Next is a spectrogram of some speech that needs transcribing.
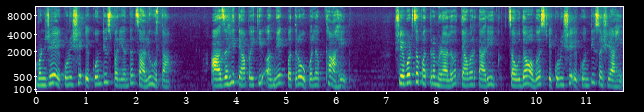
म्हणजे एकोणीसशे एकोणतीसपर्यंत चालू होता. आजही त्यापैकी अनेक पत्र उपलब्ध आहेत. शेवटचं पत्र मिळालं त्यावर तारीख चौदा ऑगस्ट एकोणीसशे एकोणतीस अशी आहे.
